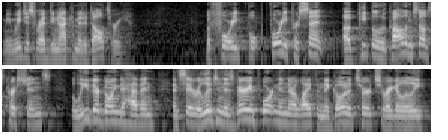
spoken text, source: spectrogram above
I mean, we just read do not commit adultery. But 40, 40% of people who call themselves Christians believe they're going to heaven and say religion is very important in their life and they go to church regularly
